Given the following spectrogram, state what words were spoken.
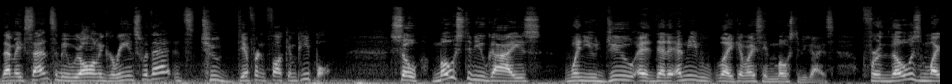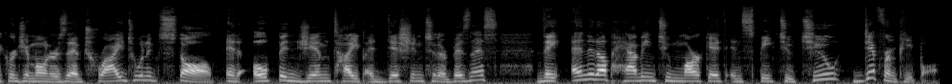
That makes sense? I mean, we're all in agreement with that. It's two different fucking people. So most of you guys when you do uh, that, I mean, like, when I say most of you guys, for those micro gym owners that have tried to install an open gym type addition to their business, they ended up having to market and speak to two different people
